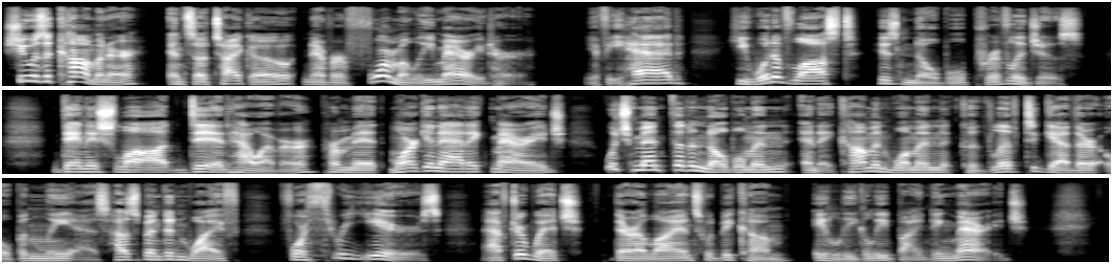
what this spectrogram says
She was a commoner, and so Tycho never formally married her. If he had, he would have lost his noble privileges. Danish law did, however, permit morganatic marriage, which meant that a nobleman and a common woman could live together openly as husband and wife for three years, after which their alliance would become a legally binding marriage.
